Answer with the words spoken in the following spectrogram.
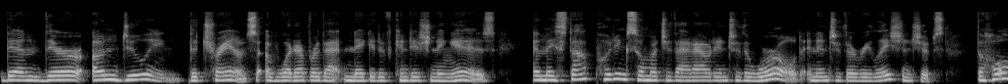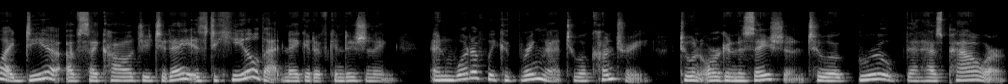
then they're undoing the trance of whatever that negative conditioning is and they stop putting so much of that out into the world and into their relationships. The whole idea of psychology today is to heal that negative conditioning. And what if we could bring that to a country, to an organization, to a group that has power,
